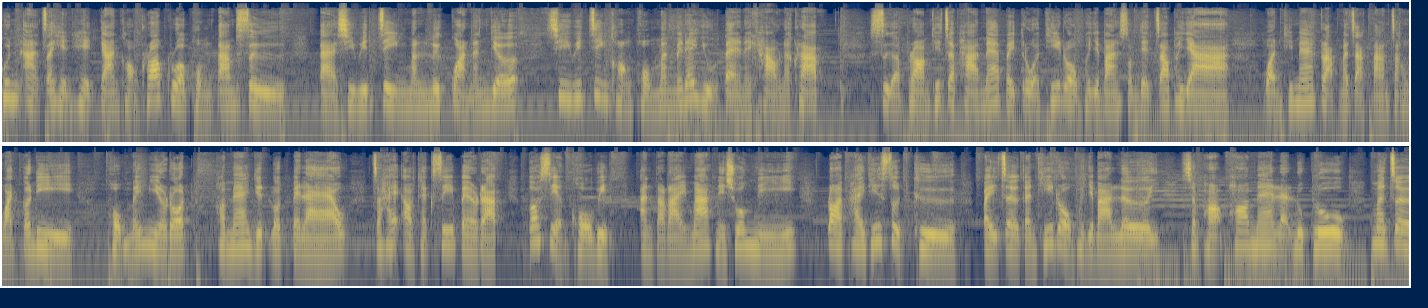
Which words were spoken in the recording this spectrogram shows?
คุณอาจจะเห็นเหตุการณ์ของครอบครัวผมตามสื่อ แต่ชีวิตจริงมันลึกกว่านั้นเยอะ ชีวิตจริงของผมมันไม่ได้อยู่แต่ในข่าวนะครับ เสือพร้อมที่จะพาแม่ไปตรวจที่โรงพยาบาลสมเด็จเจ้าพยา วันที่แม่กลับมาจากต่างจังหวัดก็ดีผผมไม่มีรถเพราะแม่ยึดรถไปแล้ว จะให้เอาแท็กซี่ไปรับ ก็เสี่ยงโควิด อันตรายมากในช่วงนี้ ปลอดภัยที่สุดคือ ไปเจอกันที่โรงพยาบาลเลย เฉพาะพ่อแม่และลูกๆ มาเจอ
